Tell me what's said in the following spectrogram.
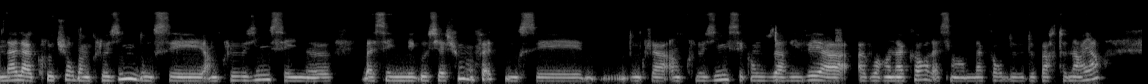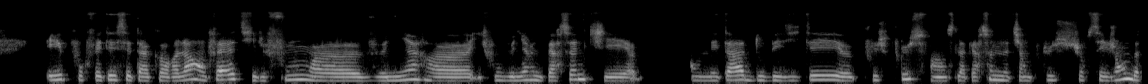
on a la clôture d'un closing. Donc, c'est un closing, c'est une, bah, une négociation en fait. Donc, donc là un closing, c'est quand vous arrivez à avoir un accord. Là, c'est un accord de partenariat. Et pour fêter cet accord-là, en fait, ils font, euh, venir, euh, venir une personne qui est en état d'obésité euh, plus plus. Enfin, la personne ne tient plus sur ses jambes.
